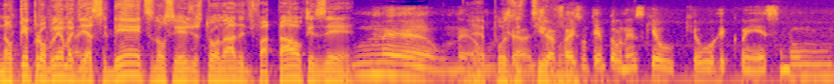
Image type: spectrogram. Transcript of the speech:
Não tem problema de acidentes, não se registrou nada de fatal, quer dizer. Não, não. É positivo. Já, já né? faz um tempo, pelo menos, que eu, que eu reconheço, não,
